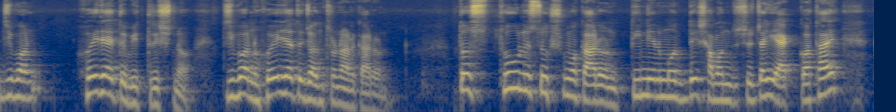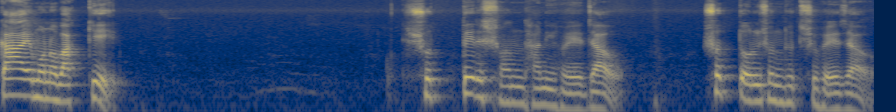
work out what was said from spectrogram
জীবন হয়ে যায় তো বিতৃষ্ণ, জীবন হয়ে যায় তো যন্ত্রণার কারণ। তো স্থূল সূক্ষ্ম কারণ, তিনের মধ্যে সামঞ্জস্য চাই এক কথায়, কায় মনোবাক্যে। সত্যের সন্ধানী হয়ে যাও, সত্য অনুসন্ধিত হয়ে যাও।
